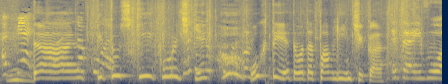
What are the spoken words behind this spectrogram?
Опять. Да, петушки, курочки. О, Ух ты, это вот от павлинчика. Это его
